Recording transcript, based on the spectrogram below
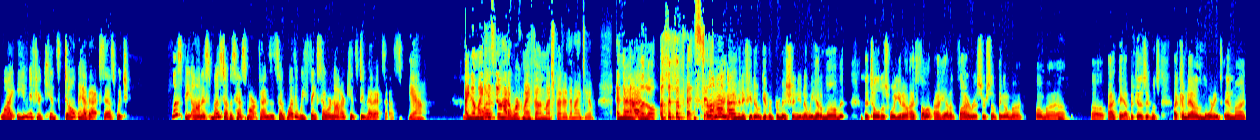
why even if your kids don't have access which let's be honest most of us have smartphones and so whether we think so or not our kids do have access Yeah. I know my What- kids know how to work my phone much better than I do. And they're not I- little, but still. Well, and even if you don't give them permission, you know, we had a mom that that told us, well, you know, I thought I had a virus or something on my on my uh, uh, iPad because it was I'd come down in the mornings and my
